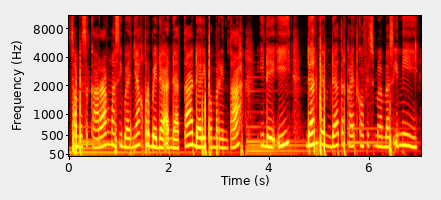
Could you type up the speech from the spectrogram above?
sampai sekarang masih banyak perbedaan data dari pemerintah, IDI, dan Pemda terkait COVID-19 ini.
